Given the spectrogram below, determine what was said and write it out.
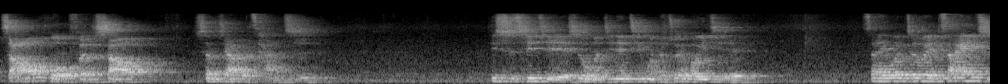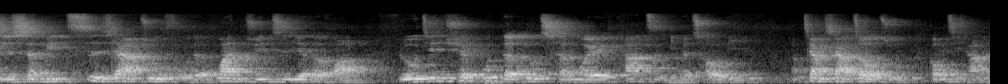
着火焚烧，剩下的残枝。第十七节也是我们今天经文的最后一节。在为这位栽植生命、赐下祝福的万军之耶和华，如今却不得不成为他子民的仇敌，降下咒诅攻击他们。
